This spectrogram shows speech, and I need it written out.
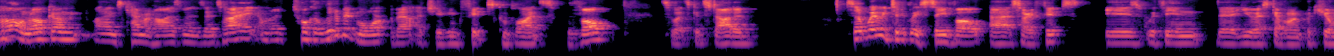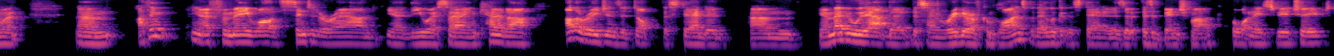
Hello and welcome. My name is Cameron Huysmans, and today I'm going to talk a little bit more about achieving FIPS compliance with Vault. So let's get started. So where we typically see Vault, uh, sorry, FIPS is within the US government procurement. Um, I think you know, for me, while it's centered around you know the USA and Canada, other regions adopt the standard. Um, you know, maybe without the, the same rigor of compliance, but they look at the standard as a, as a benchmark for what needs to be achieved.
